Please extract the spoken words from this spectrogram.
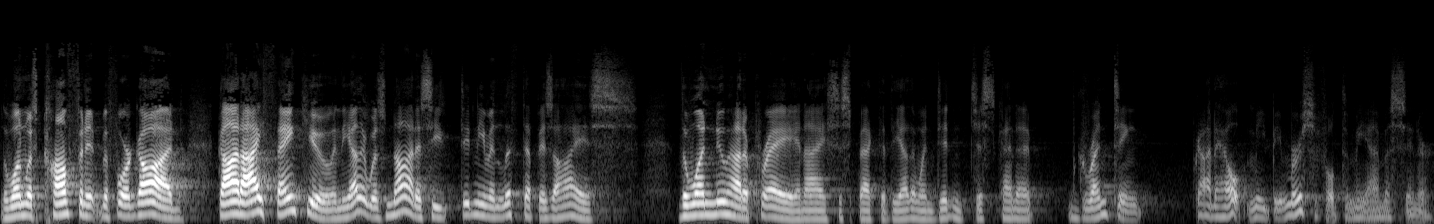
The one was confident before God. God, I thank you. And the other was not, as he didn't even lift up his eyes. The one knew how to pray, and I suspect that the other one didn't, just kind of grunting, God, help me, be merciful to me, I'm a sinner.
